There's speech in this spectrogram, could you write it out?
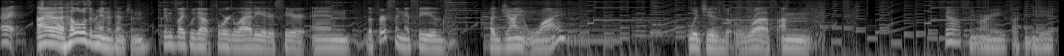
Alright, I uh, hella wasn't paying attention. Seems like we got four gladiators here, and the first thing I see is a giant Y, which is rough. I'm... Get off me, Mario, you fucking idiot.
